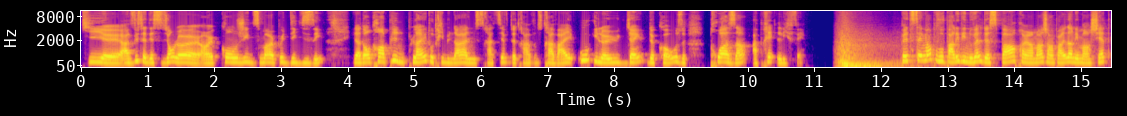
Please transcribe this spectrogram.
qui euh, a vu cette décision là un congédiement un peu déguisé. Il a donc rempli une plainte au tribunal administratif du travail où il a eu gain de cause trois ans après les faits. Petit segment pour vous parler des nouvelles de sport. Premièrement, j'en parlais dans les manchettes.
